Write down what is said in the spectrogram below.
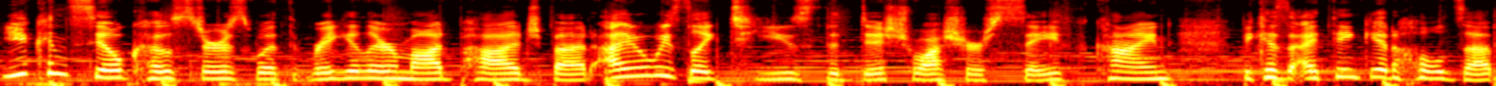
You can seal coasters with regular Mod Podge, but I always like to use the dishwasher safe kind because I think it holds up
